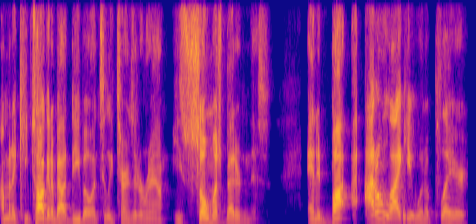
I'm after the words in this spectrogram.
I'm going to keep talking about Deebo until he turns it around. He's so much better than this. And it, I don't like it when a player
